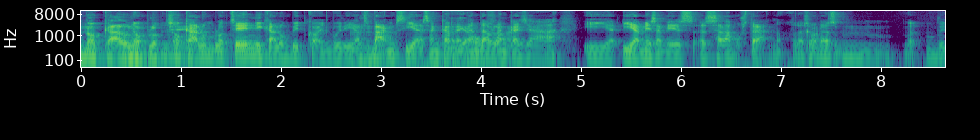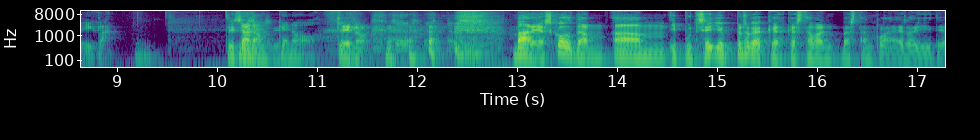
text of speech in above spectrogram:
no cal un no, blockchain. No cal un blockchain ni cal un bitcoin, vull dir, els bancs ja s'encarreguen Ja de blanquejar i, i a més a més s'ha demostrat, no? Aleshores, mm, vull dir, clar, Sí, sí, no, sí, no, sí. que no... Que no. vale, escolta'm, um, i potser jo penso que, que, que estava bastant clar, és a dir,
